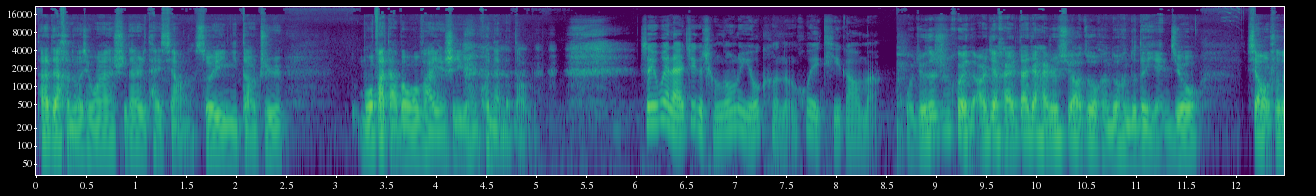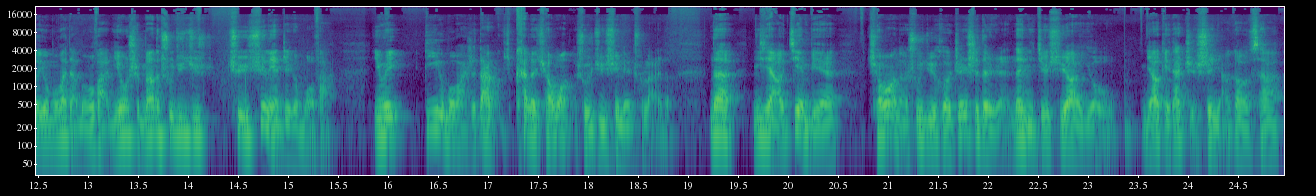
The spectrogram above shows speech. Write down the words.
它在很多情况下实在是太像了，所以你导致魔法打败魔法也是一个很困难的道路。所以未来这个成功率有可能会提高吗？我觉得是会的，而且还大家还是需要做很多很多的研究。像我说的，用魔法打魔法，你用什么样的数据去去训练这个魔法？因为第一个魔法是大看了全网的数据训练出来的，那你想要鉴别全网的数据和真实的人，那你就需要有你要给他指示，你要告诉他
